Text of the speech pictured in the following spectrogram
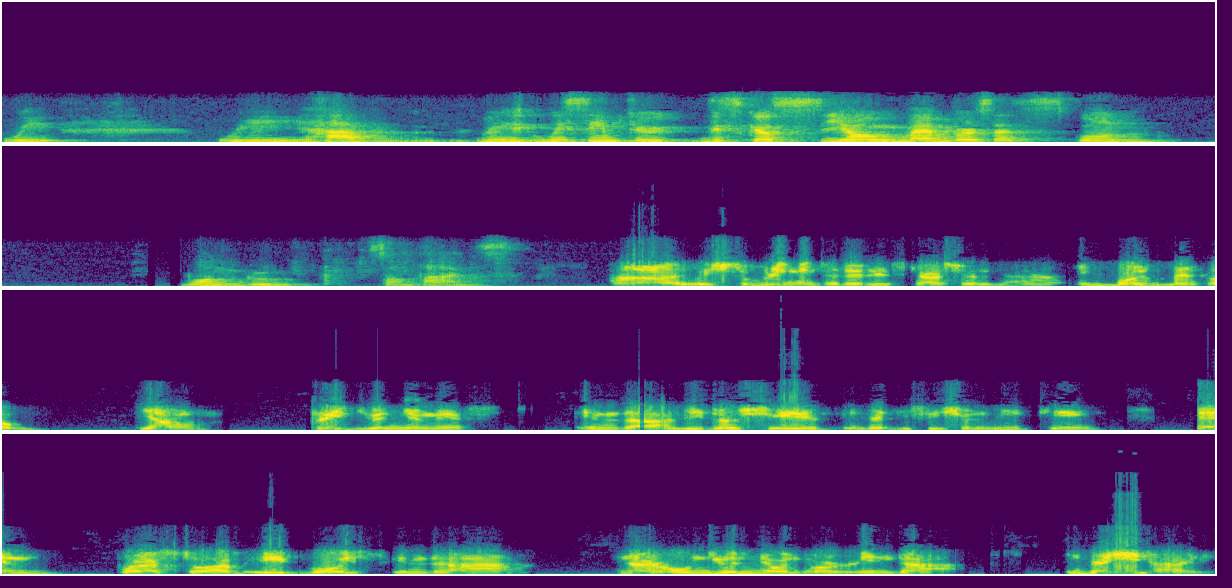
we we have we we seem to discuss young members as one one group sometimes. uh, I wish to bring into the discussion the involvement of young trade unionists in the leadership, in the decision making, and for us to have a voice in the in our own union or in the in the EI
